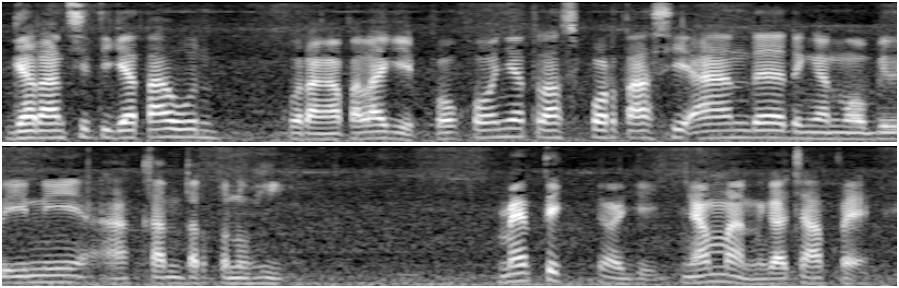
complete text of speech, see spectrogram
Garansi 3 tahun. Kurang apa lagi? Pokoknya transportasi anda dengan mobil ini akan terpenuhi. Matic lagi nyaman nggak capek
